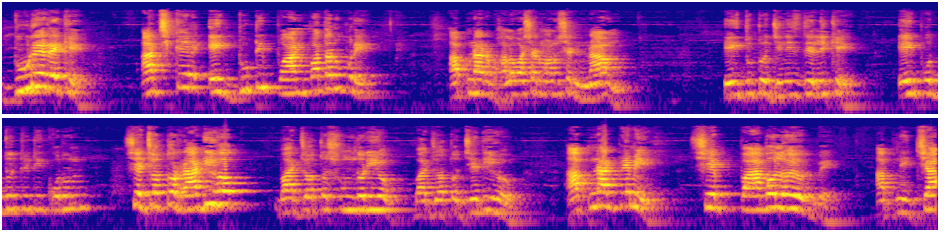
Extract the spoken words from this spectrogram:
দূরে রেখে আজকের এই দুটি পান পাতার উপরে আপনার ভালোবাসার মানুষের নাম এই দুটো জিনিস দিয়ে লিখে এই পদ্ধতিটি করুন। সে যত রাগী হোক বা যত সুন্দরী হোক বা যত জেদি হোক, আপনার প্রেমে সে পাগল হয়ে উঠবে। আপনি যা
